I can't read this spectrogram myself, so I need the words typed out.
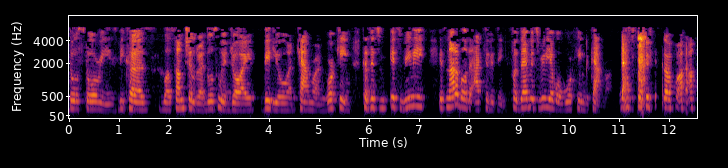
those stories because well some children those who enjoy video and camera and working because it's it's really it's not about the activity. For them it's really about working the camera. That's what it is. About.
